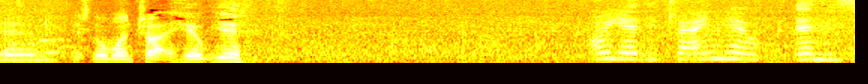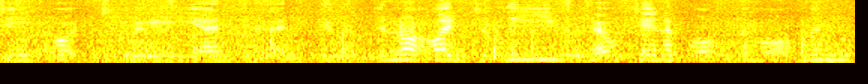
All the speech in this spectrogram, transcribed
Um, there's no one trying to help you. Oh yeah, they try and help, but then they say you've got to be in, and you're not allowed to leave till 10 o'clock in the morning,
